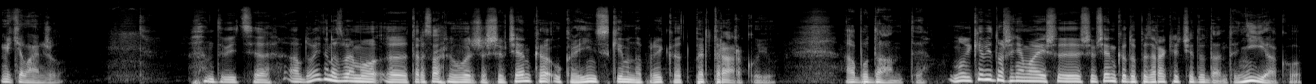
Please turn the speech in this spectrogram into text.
Мікеланджело? Дивіться, а давайте назвемо е, Тараса Григоровича Шевченка українським, наприклад, Петраркою або Данте. Ну, яке відношення має Ше- Шевченко до Петрарки чи до Данте? Ніякого.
